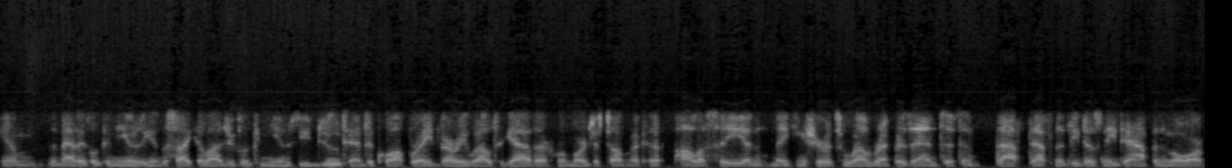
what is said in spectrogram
you know, the medical community and the psychological community do tend to cooperate very well together. When we're just talking about kind of policy and making sure it's well represented, and that definitely does need to happen more.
